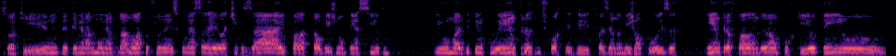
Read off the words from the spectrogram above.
Só que em um determinado momento da nota, o Fluminense começa a relativizar e falar que talvez não tenha sido. E o Mário Bittencourt entra no Sport TV fazendo a mesma coisa, entra falando, não, porque eu tenho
